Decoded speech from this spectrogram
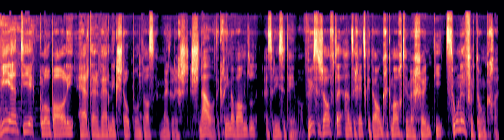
Wie die globale Erderwärmung stoppen und das möglichst schnell. Der Klimawandel, ein Riesenthema. Wissenschaftler haben sich jetzt Gedanken gemacht, wie man könnte die Sonne verdunkeln.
